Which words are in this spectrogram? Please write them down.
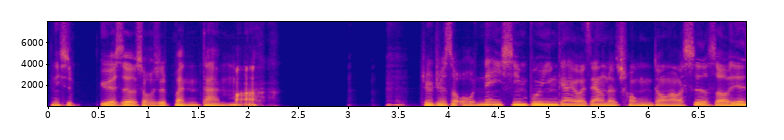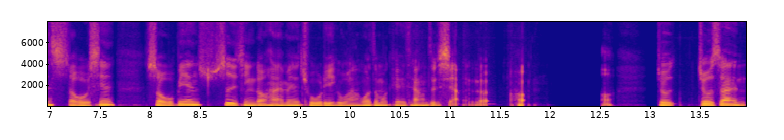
你是月射手是笨蛋吗？就觉得说我内心不应该有这样的冲动啊！射手先首先手边事情都还没处理完，我怎么可以这样子想呢？好，好，就就算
